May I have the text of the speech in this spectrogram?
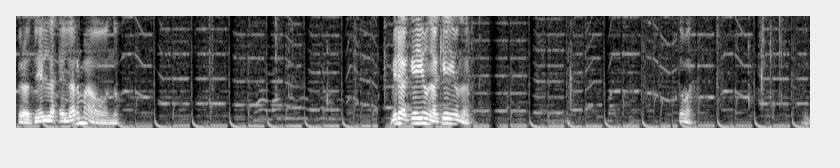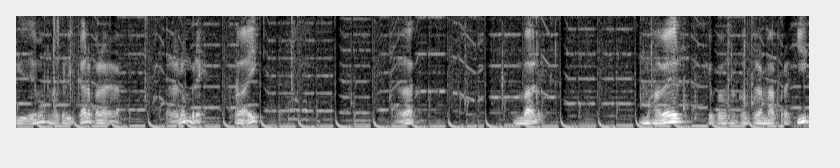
¿Pero tiene el, el arma o no. Mira, aquí hay una, aquí hay una. Para, para el hombre. Estaba ahí. Vale. Vamos a ver qué podemos encontrar más por aquí.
